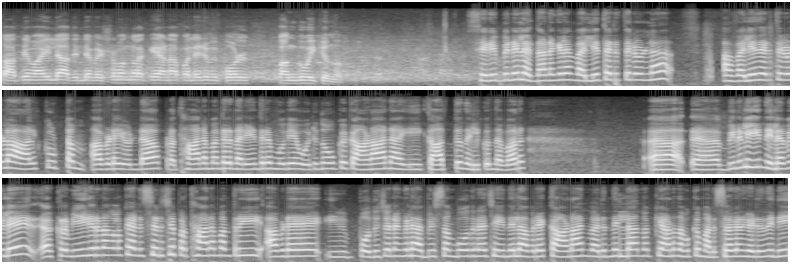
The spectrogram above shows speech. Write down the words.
സാധ്യമായില്ല. അതിന്റെ വിഷമങ്ങളൊക്കെയാണ് പലരും ഇപ്പോൾ പങ്കുവയ്ക്കുന്നത്. ശരി ബിനിൽ എന്താണെങ്കിലും വലിയ തരത്തിലുള്ള വലിയ തരത്തിലുള്ള ആൾക്കൂട്ടം അവിടെയുണ്ട്. പ്രധാനമന്ത്രി നരേന്ദ്രമോദിയെ ഒരു നോക്ക് കാണാനായി കാത്തു നിൽക്കുന്നവർ. ബിനിൽ ഈ നിലവിലെ ക്രമീകരണങ്ങളൊക്കെ അനുസരിച്ച് പ്രധാനമന്ത്രി അവിടെ ഈ പൊതുജനങ്ങളെ അഭിസംബോധന ചെയ്യുന്നില്ല അവരെ കാണാൻ വരുന്നില്ല എന്നൊക്കെയാണ് നമുക്ക് മനസ്സിലാക്കാൻ കഴിയുന്നത്. ഇനി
